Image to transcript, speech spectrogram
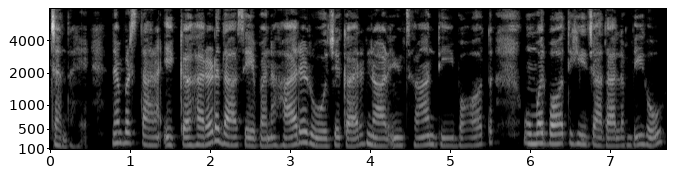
ਜਾਂਦਾ ਹੈ। ਨੰਬਰ 17 ਇੱਕ ਹਰੜ ਦਾ ਸੇਵਨ ਹਰ ਰੋਜ਼ ਕਰਨ ਨਾਲ ਇਨਸਾਨ ਦੀ ਬਹੁਤ, ਉਮਰ ਬਹੁਤ ਹੀ ਜ਼ਿਆਦਾ ਲੰਬੀ ਹੋ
